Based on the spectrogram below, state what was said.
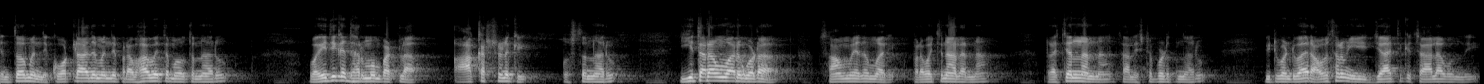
ఎంతోమంది కోట్లాది మంది ప్రభావితమవుతున్నారు. వైదిక ధర్మం పట్ల ఆకర్షణకి వస్తున్నారు. ఈ తరం వారు కూడా సామవేదం వారి ప్రవచనాలన్నా రచనలన్నా చాలా ఇష్టపడుతున్నారు. ఇటువంటి వారి అవసరం ఈ జాతికి చాలా ఉంది.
